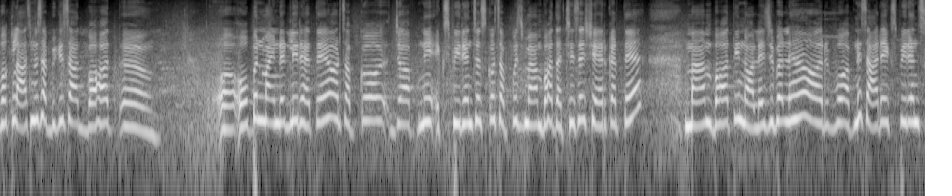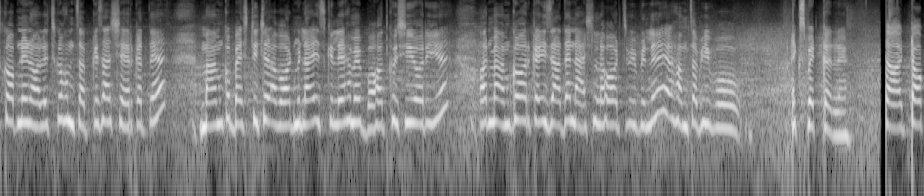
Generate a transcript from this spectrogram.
वो क्लास में सभी के साथ बहुत ओपन माइंडेडली रहते हैं और सबको जो अपने एक्सपीरियंसेस को सब कुछ मैम बहुत अच्छे से शेयर करते हैं। मैम बहुत ही नॉलेजेबल हैं और वो अपने सारे एक्सपीरियंस को अपने नॉलेज को हम सबके साथ शेयर करते हैं। मैम को बेस्ट टीचर अवार्ड मिला है इसके लिए हमें बहुत खुशी हो रही है और मैम को और कई ज़्यादा नेशनल अवार्ड्स भी मिले हम सभी वो एक्सपेक्ट कर रहे हैं। टॉक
